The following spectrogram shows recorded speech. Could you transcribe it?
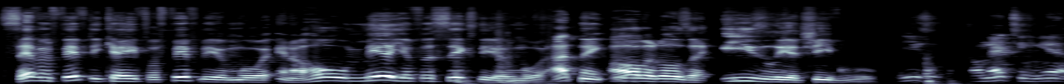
750k for 50 or more and a whole million for 60 or more. I think hmm. all of those are easily achievable Easy on that team, yeah.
